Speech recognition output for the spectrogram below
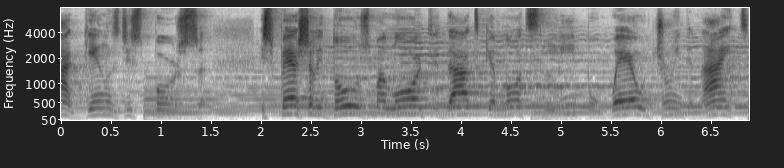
against this person, especially those, my Lord, that cannot sleep well during the night,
